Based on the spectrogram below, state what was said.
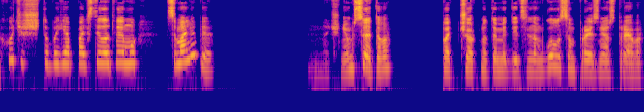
«Хочешь, чтобы я польстила твоему самолюбию?» «Начнем с этого». подчеркнуто медлительным голосом произнес Тревор.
